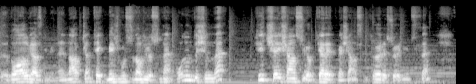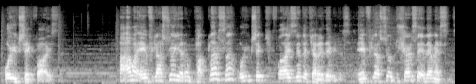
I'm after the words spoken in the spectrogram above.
e, doğalgaz gibi. Yani ne yapacaksın? Tek mecbursun alıyorsun. Ha. Onun dışında hiç şey şansı yok. Kar etme şansınız. Öyle söyleyeyim size. O yüksek faizde. Ha, ama enflasyon yarın patlarsa o yüksek faizle de kar edebilirsiniz. Enflasyon düşerse edemezsiniz.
